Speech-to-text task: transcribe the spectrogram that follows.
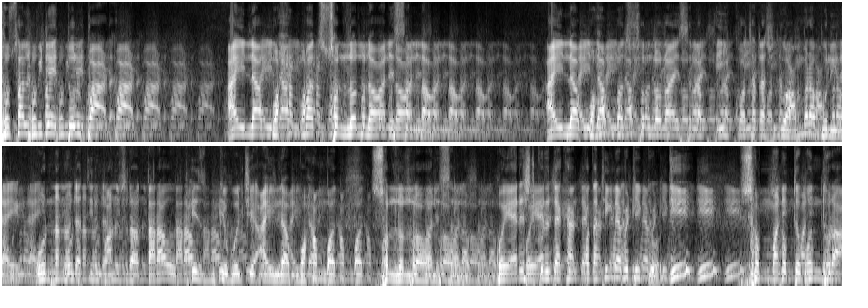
সোশ্যাল মিডিয়ায় তোলপাড়। আই লাভ মোহাম্মদ সাল্লাল্লাহু আলাইহি সাল্লাম। আই লাভ মোহাম্মদ সাল্লাল্লাহু আলাইহি সাল্লাম। এই কথাটা শুধু আমরা বলি নাই অন্যান্য জাতির মানুষরা তারাও ফেসবুকে বলছে আই লাভ মোহাম্মদ সাল্লাল্লাহু আলাইহি সাল্লাম। ওই অ্যারেস্ট করে দেখা কথা ঠিক না ঠিক জি? সম্মানিত বন্ধুরা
